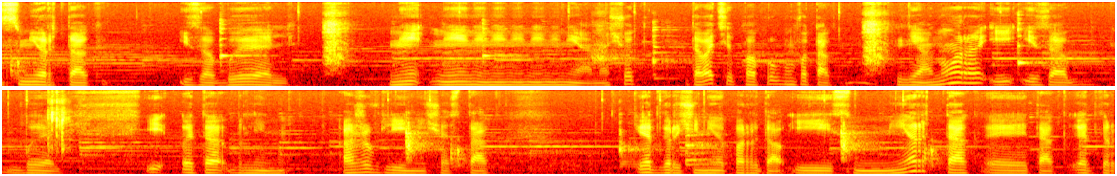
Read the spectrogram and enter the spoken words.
Смерть так. Изабель. Не-не-не-не-не-не-не-не. Насчет... Давайте попробуем вот так. Леонора и Изабель. И это, блин, оживление сейчас. Так. Эдгар еще не порыдал. И смерть. Так, э, так, Эдгар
